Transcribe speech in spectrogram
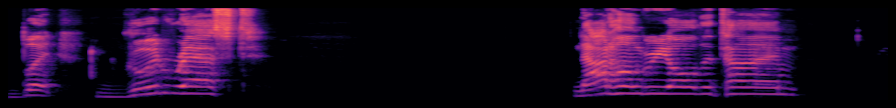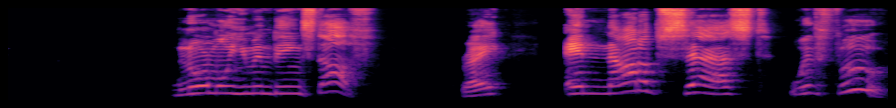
But good rest, not hungry all the time, normal human being stuff, right? And not obsessed with food.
